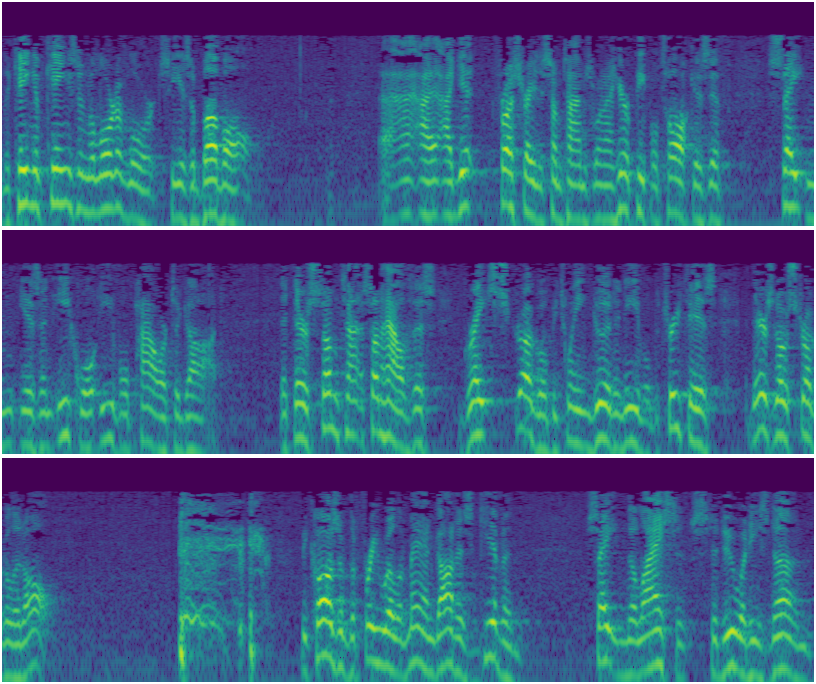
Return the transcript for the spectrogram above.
The King of kings and the Lord of lords. He is above all. I, I, I get frustrated sometimes when I hear people talk as if Satan is an equal evil power to God that there's somehow this great struggle between good and evil. The truth is, there's no struggle at all. because of the free will of man, God has given Satan the license to do what he's done.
